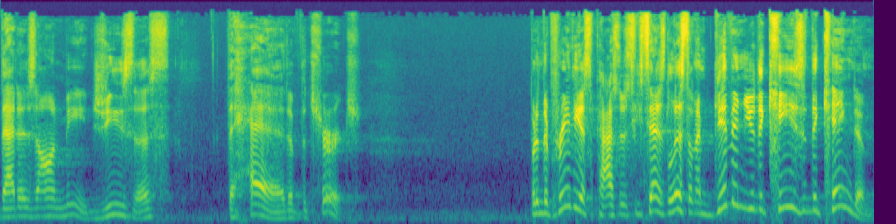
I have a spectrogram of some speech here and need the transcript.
that is on me. Jesus, the head of the church. But in the previous passage, he says, Listen, I'm giving you the keys of the kingdom.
